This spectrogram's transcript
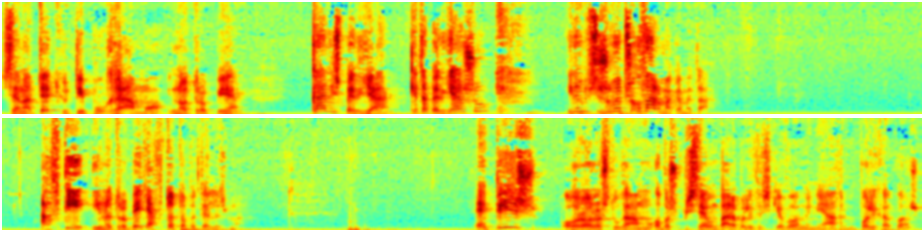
σε ένα τέτοιο τύπου γάμο, νοοτροπία, κάνεις παιδιά και τα παιδιά σου είναι ζούμε ψυχοφάρμακα μετά. Αυτή η νοοτροπία και αυτό το αποτέλεσμα. Επίσης, ο ρόλος του γάμου, όπως πιστεύουν πάρα πολλοί θρησκευόμενοι άνθρωποι, πολύ κακός,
